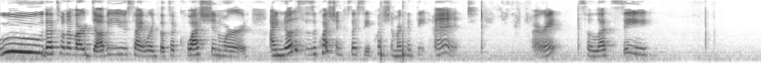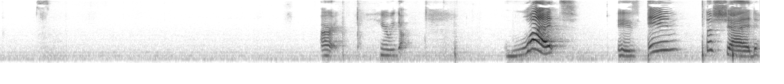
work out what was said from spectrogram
Ooh, that's one of our W sight words. That's a question word. I know this is a question because I see a question mark at the end. All right, so let's see. All right, here we go. What is in the shed?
